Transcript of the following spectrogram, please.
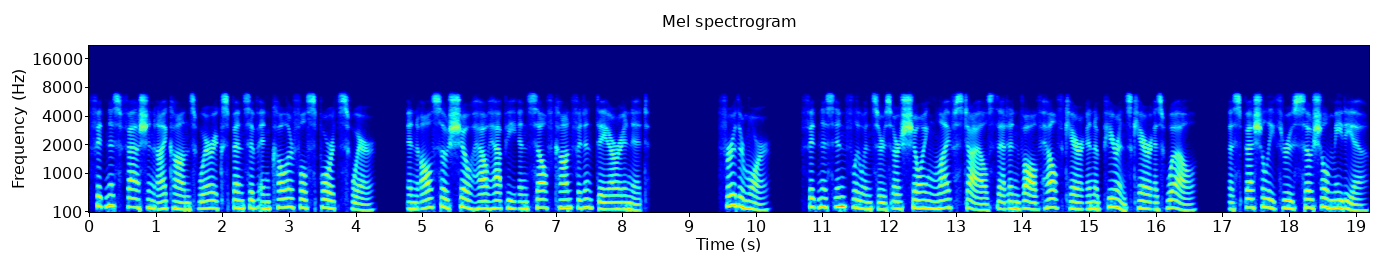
Fitness fashion icons wear expensive and colorful sportswear, and also show how happy and self-confident they are in it. Furthermore, fitness influencers are showing lifestyles that involve healthcare and appearance care as well, especially through social media.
